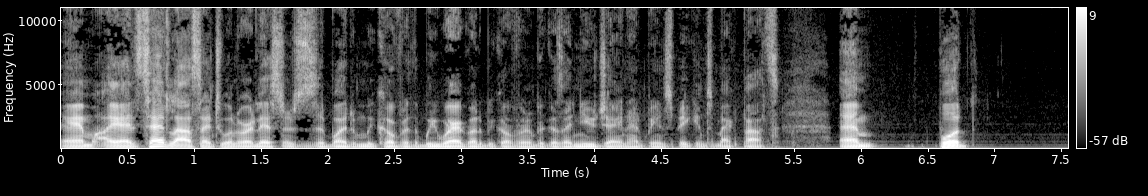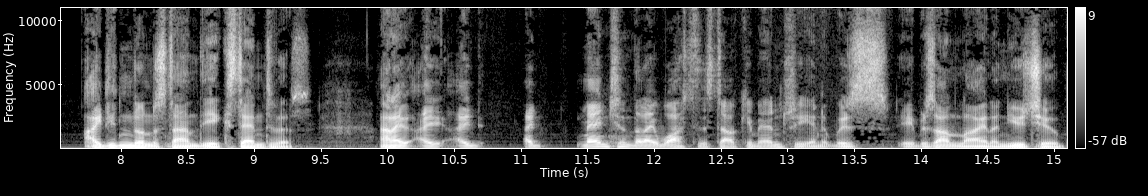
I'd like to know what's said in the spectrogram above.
Um, I had said last night to one of our listeners, I said, why didn't we cover that? We were going to be covering it because I knew Jane had been speaking to MECPATHS. Um, but I didn't understand the extent of it. And I, I, I, I, mention that I watched this documentary and it was it was online on YouTube.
